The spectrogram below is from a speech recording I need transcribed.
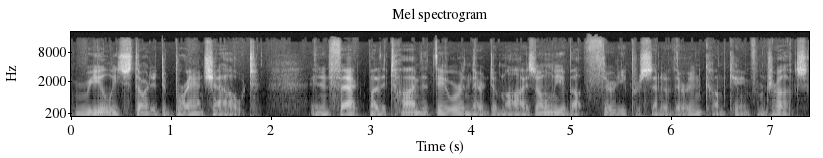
really started to branch out. And in fact, by the time that they were in their demise, only about 30% of their income came from drugs.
